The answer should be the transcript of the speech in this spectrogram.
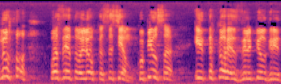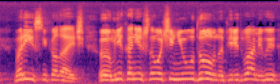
ну, после этого Левка совсем купился и такое залепил, говорит, Борис Николаевич, э, мне, конечно, очень неудобно перед вами, вы,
